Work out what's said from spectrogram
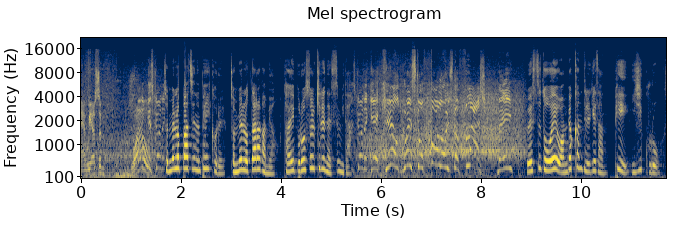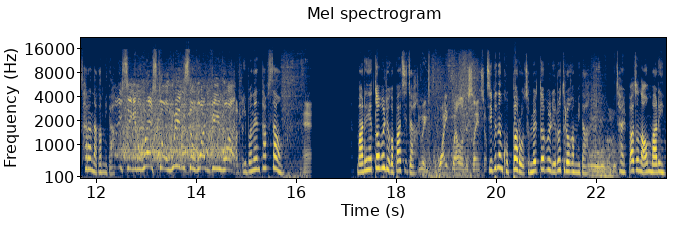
And we have some. Wow! Faker's gonna, 전멸로 빠지는 페이커를 전멸로 따라가며 다이브로 솔킬을 냈습니다. he's gonna get killed. Whistle follows the flash. May 웨스트 도어의 완벽한 딜 계산 P 29로 살아나갑니다. racing and Whistle wins the 1v1. 이번엔 탑 싸움. 네. 마린의 W가 빠지자 지브는 곧바로 전멸 W로 들어갑니다. 잘 빠져나온 마린.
